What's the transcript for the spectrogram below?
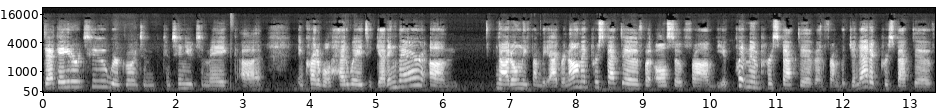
decade or two, we're going to continue to make uh, incredible headway to getting there. Um, not only from the agronomic perspective, but also from the equipment perspective and from the genetic perspective,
